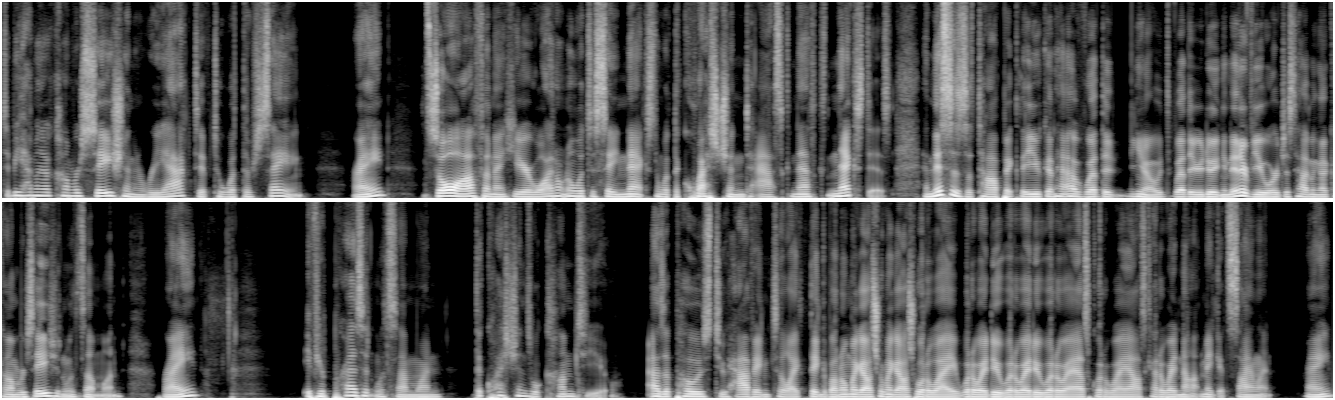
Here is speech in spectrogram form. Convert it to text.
to be having a conversation and reactive to what they're saying, right? So often I hear, well, I don't know what to say next and what the question to ask next next is. And this is a topic that you can have whether, you know, whether you're doing an interview or just having a conversation with someone, right? If you're present with someone, the questions will come to you as opposed to having to like think about, oh my gosh, oh my gosh, what do I what do I do? What do I do? What do I ask? What do I ask? How do I not make it silent? Right?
